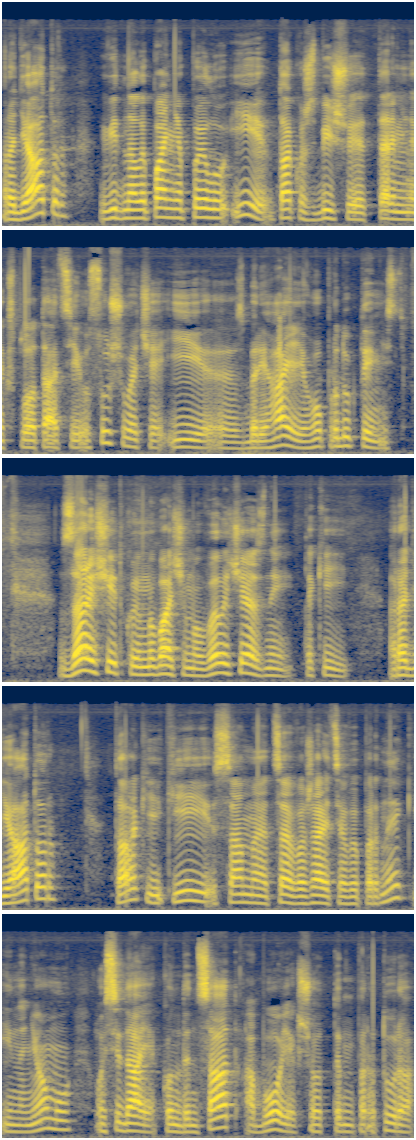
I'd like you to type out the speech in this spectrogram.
радіатор від налипання пилу і також збільшує термін експлуатації осушувача і е, зберігає його продуктивність. За решіткою ми бачимо величезний такий радіатор, так, який саме це вважається випарник, і на ньому осідає конденсат, або якщо температура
